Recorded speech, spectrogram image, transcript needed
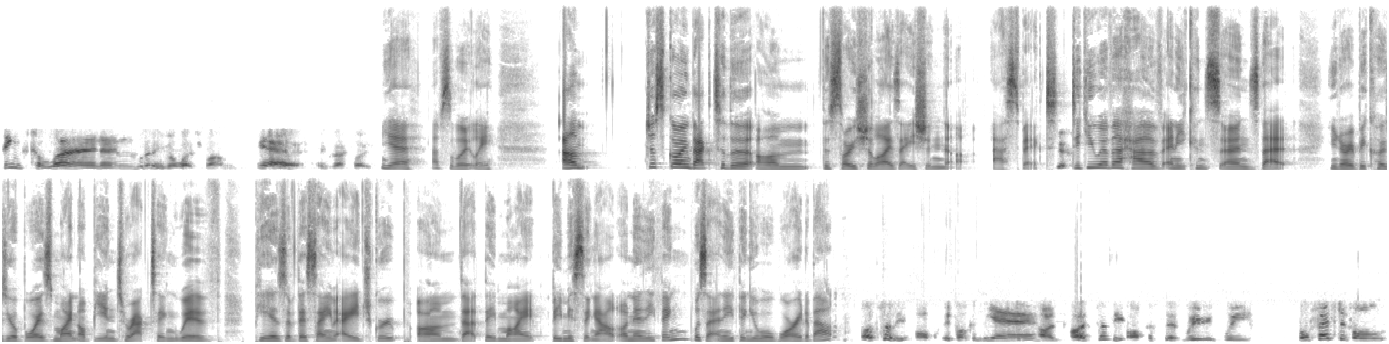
things to learn and learning's always fun. Yeah, yeah exactly. Yeah, absolutely. Um, just going back to the um, the socialization aspect, yeah. did you ever have any concerns that you know because your boys might not be interacting with peers of their same age group, um, that they might be missing out on anything? Was there anything you were worried about? I'd say the op- if I. Yeah. I'd, I'd say the opposite. We we. Well, first of all,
